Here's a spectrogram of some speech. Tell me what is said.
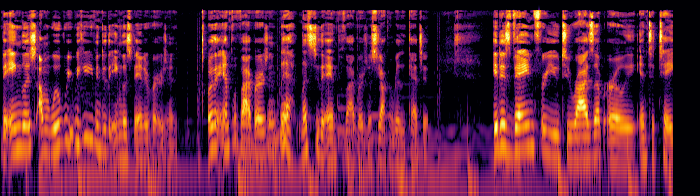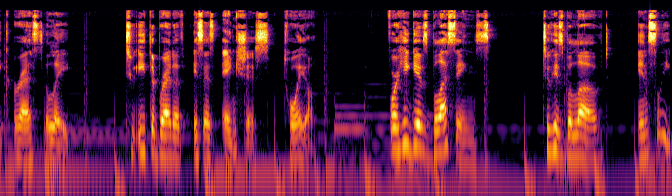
The English, I mean, we, we, we can even do the English Standard Version or the Amplified Version. Yeah, let's do the Amplified Version so y'all can really catch it. It is vain for you to rise up early and to take rest late, to eat the bread of, it says, anxious toil. For he gives blessings to his beloved in sleep.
